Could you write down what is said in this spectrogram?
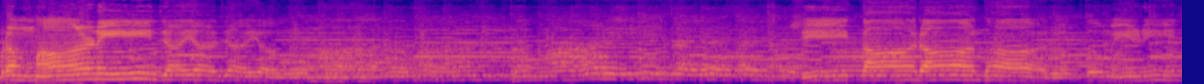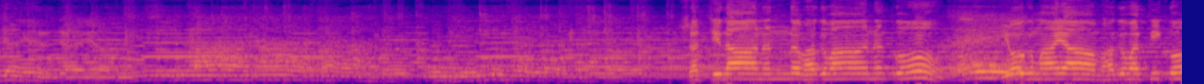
ब्रह्माणी सच्चिदानंद भगवान को योग माया भगवती को।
